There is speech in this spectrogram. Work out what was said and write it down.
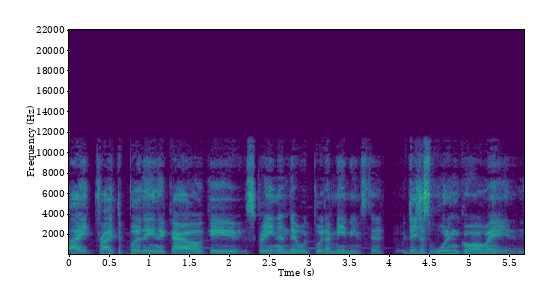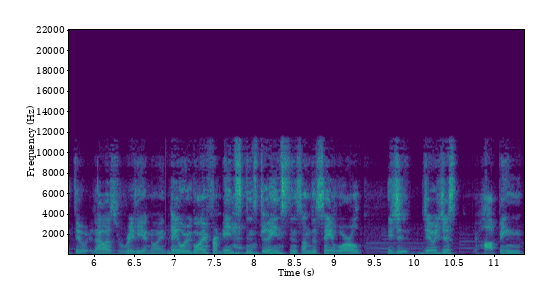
I tried to put in the karaoke screen and they would put a meme instead. They just wouldn't go away. They, that was really annoying. They were going from instance to instance on the same world. They, just, they were just hopping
